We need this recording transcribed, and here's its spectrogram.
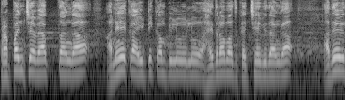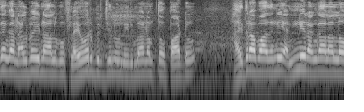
ప్రపంచవ్యాప్తంగా అనేక ఐటీ కంపెనీలు హైదరాబాద్కి వచ్చే విధంగా అదేవిధంగా నలభై నాలుగు ఫ్లైఓవర్ బ్రిడ్జిలు నిర్మాణంతో పాటు హైదరాబాద్ని అన్ని రంగాలలో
